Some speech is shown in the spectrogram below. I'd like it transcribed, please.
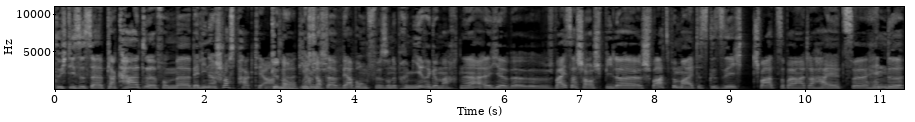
durch dieses äh, Plakat äh, vom äh, Berliner Schlossparktheater. Genau, Die haben richtig. doch da Werbung für so eine Premiere gemacht, ne? Äh, Hier äh, weißer Schauspieler, schwarz bemaltes Gesicht, schwarz bemalter Hals, äh, Hände,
